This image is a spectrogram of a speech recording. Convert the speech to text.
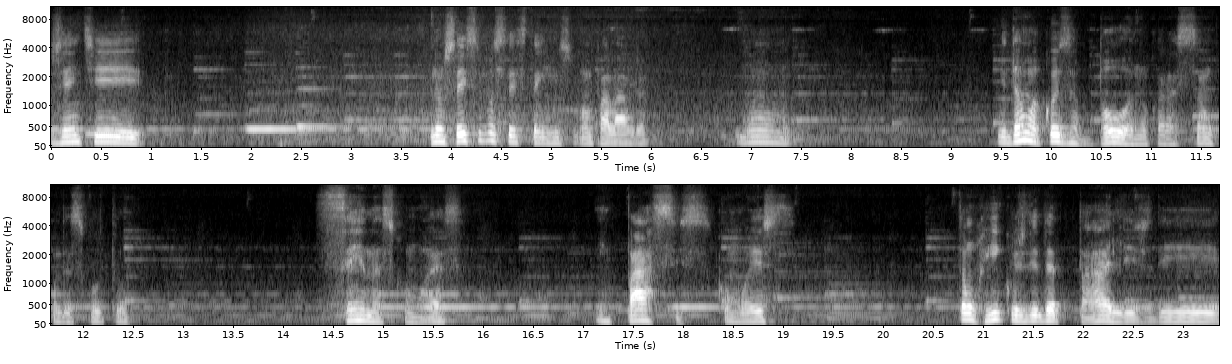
Gente, não sei se vocês têm isso com a palavra. Não. Me dá uma coisa boa no coração quando escuto cenas como essa, impasses como esse, tão ricos de detalhes, de,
